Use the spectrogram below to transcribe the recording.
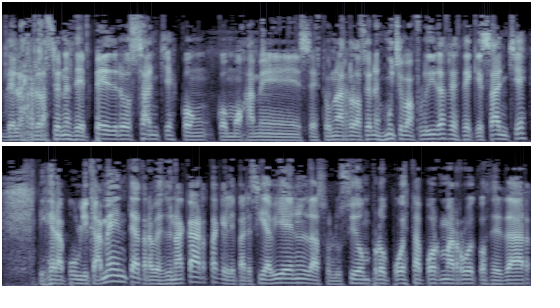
de las relaciones de Pedro Sánchez con, con Mohamed VI. Unas relaciones mucho más fluidas desde que Sánchez dijera públicamente, a través de una carta, que le parecía bien la solución propuesta por Marruecos de dar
